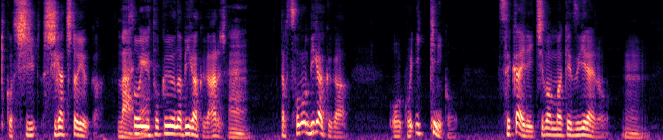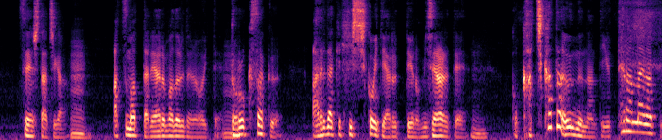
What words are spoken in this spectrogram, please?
結構し、しがちというか、まあねそういう特有な美学があるじゃん。うん。だからその美学が、をこう一気にこう、世界で一番負けず嫌いのうん。選手たちがうん。集まったレアル・マドリードにおいて、ん。泥臭く、あれだけ必死こいてやるっていうのを見せられて、うん。こう勝ち方うんぬんなんて言ってらんないなって、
